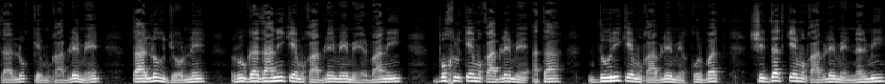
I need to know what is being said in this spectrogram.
تعلق کے مقابلے میں تعلق جوڑنے روگردانی کے مقابلے میں مہربانی، بخل کے مقابلے میں عطا، دوری کے مقابلے میں قربت، شدت کے مقابلے میں نرمی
